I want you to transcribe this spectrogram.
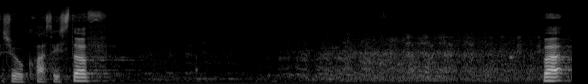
it's real classy stuff. but,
